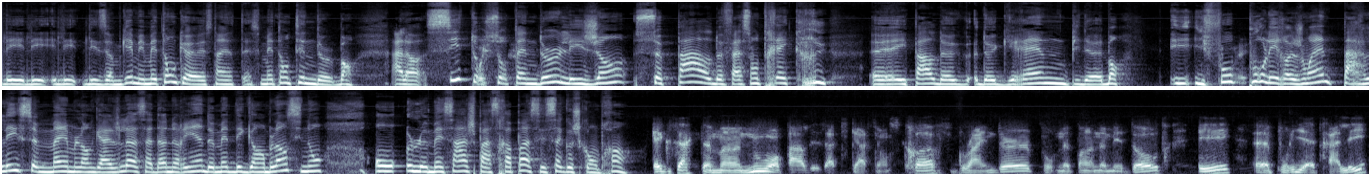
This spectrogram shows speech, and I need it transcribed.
les les les, les hommes gays, mais mettons que c'est un, mettons Tinder. Bon, alors si sur Tinder les gens se parlent de façon très crue euh, et parlent de de graines puis de bon il faut, pour les rejoindre, parler ce même langage-là. Ça donne rien de mettre des gants blancs, sinon on, le message passera pas. C'est ça que je comprends. Exactement. Nous, on parle des applications Scruff, Grinder, pour ne pas en nommer d'autres, et euh, pour y être allé.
